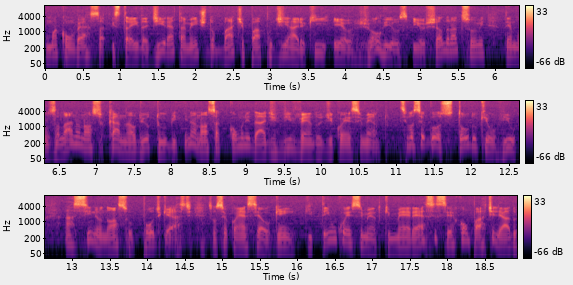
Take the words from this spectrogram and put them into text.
uma conversa extraída diretamente do bate-papo diário que eu, João Rios e o Shando Natsumi temos lá no nosso canal do YouTube e na nossa comunidade Vivendo de Conhecimento. Se você gostou do que ouviu, assine o nosso podcast. Se você conhece alguém que tem um conhecimento que merece ser compartilhado,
